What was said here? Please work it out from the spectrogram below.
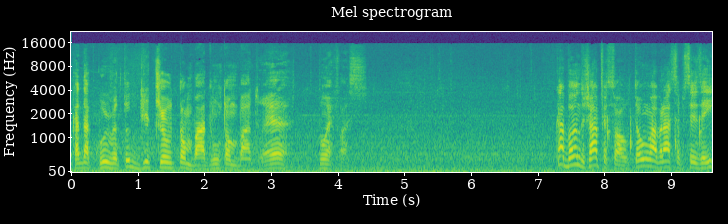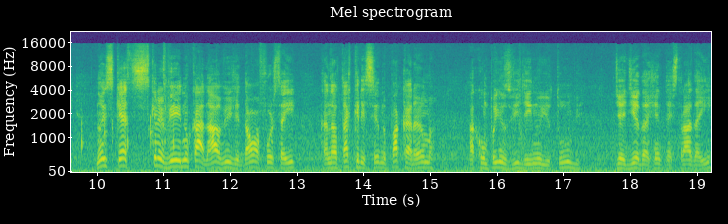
Cada curva, todo dia tinha um tombado, um tombado. É, não é fácil. Acabando já, pessoal. Então um abraço pra vocês aí. Não esquece de se inscrever aí no canal, viu, gente? Dá uma força aí. O canal tá crescendo pra caramba. Acompanhe os vídeos aí no YouTube dia a dia da gente na estrada aí.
